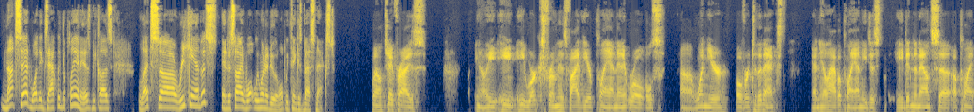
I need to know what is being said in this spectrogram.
not said what exactly the plan is because let's uh, recanvass and decide what we want to do and what we think is best next. Well, Jay Frye's, you know, he he he works from his five year plan and it rolls uh, one year over to the next, and he'll have a plan. He just he didn't announce a, a plan,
